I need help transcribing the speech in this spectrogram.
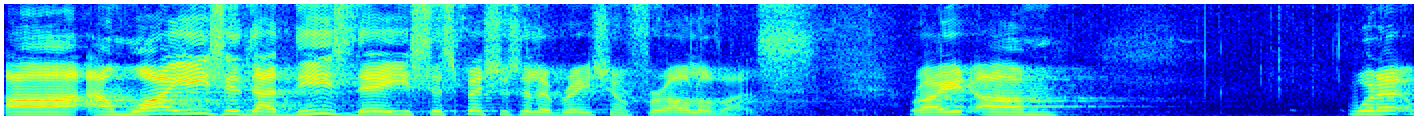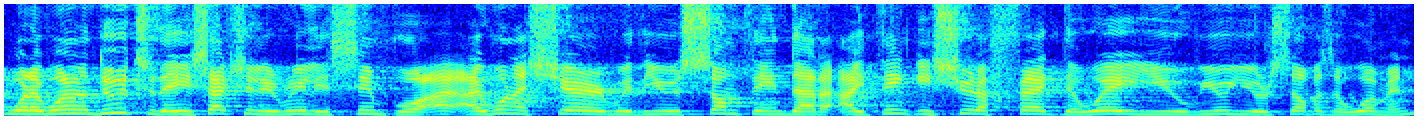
Uh, and why is it that this day is a special celebration for all of us, right? Um, what I, what I want to do today is actually really simple. I, I want to share with you something that I think it should affect the way you view yourself as a woman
